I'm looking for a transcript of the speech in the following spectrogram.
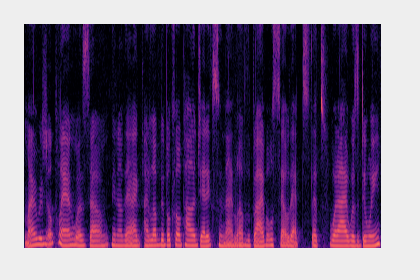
My original plan was, um, you know, that I, I, love biblical apologetics and I love the Bible, so that's that's what I was doing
